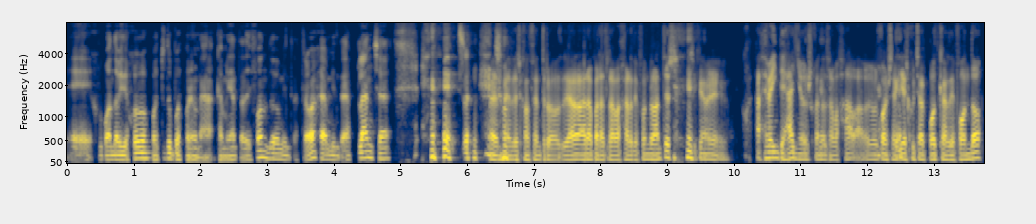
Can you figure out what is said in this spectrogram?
eh, jugando a videojuegos, pues tú te puedes poner una caminata de fondo mientras trabajas, mientras planchas. me, desconcentro. ahora para trabajar de fondo antes sí que me hace 20 años cuando trabajaba, conseguía escuchar podcast de fondo,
